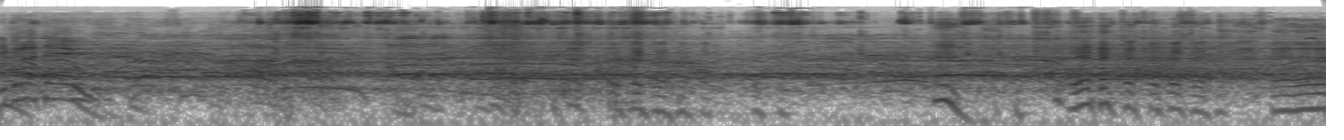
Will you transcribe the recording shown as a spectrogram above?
Libératez-vous. É...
